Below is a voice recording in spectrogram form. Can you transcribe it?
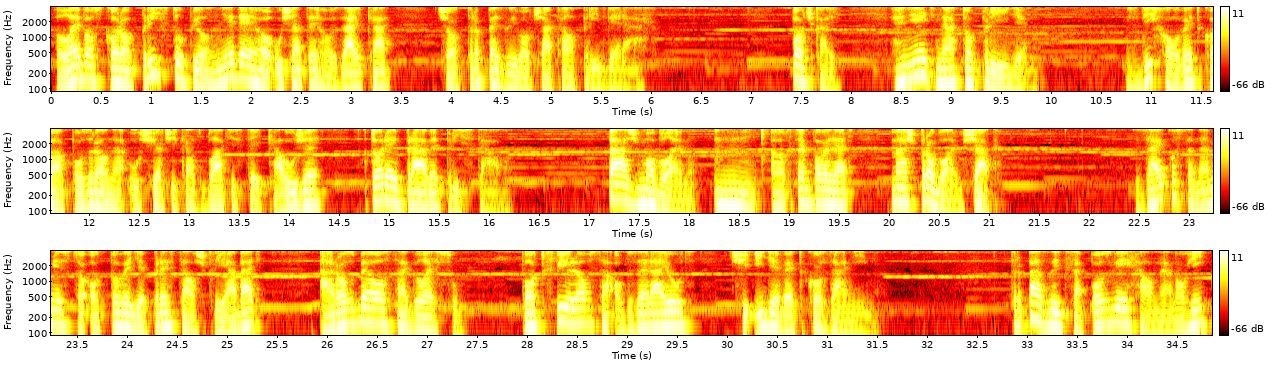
lebo skoro pristúpil hnedého ušatého zajka, čo trpezlivo čakal pri dverách. Počkaj, hneď na to prídem. Vzdychol Vedko a pozrel na ušiačika z blatistej kaluže, v ktorej práve pristál. Páš moblem. Mm, chcem povedať, máš problém však. Zajko sa namiesto odpovede prestal škriabať a rozbehol sa k lesu, pod chvíľou sa obzerajúc, či ide Vedko za ním. Trpazlík sa pozviechal na nohy,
